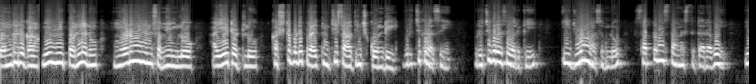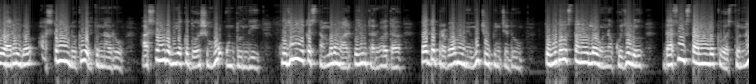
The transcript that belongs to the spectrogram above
తొందరగా మీ మీ పనులను మూడం లేని సమయంలో అయ్యేటట్లు కష్టపడి ప్రయత్నించి సాధించుకోండి. వృచ్చిక రాశి. వృచ్చిక రాశి వారికి ఈ జూన్ మాసంలో సప్తమ స్థాన స్థిత రవి ఈ వారంలో అష్టమంలోకి వెళ్తున్నారు. అష్టమ రవి యొక్క దోషము ఉంటుంది. కుజుని యొక్క స్తంభన మారిపోయిన తర్వాత పెద్ద ప్రభావం ఏమీ చూపించదు. తొమ్మిదవ స్థానంలో ఉన్న కుజుడు దశమ స్థానంలోకి వస్తున్నా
